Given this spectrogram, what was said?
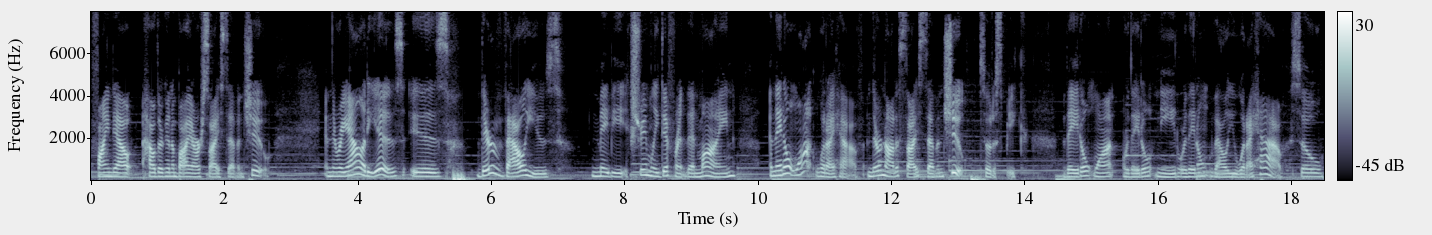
find out how they're going to buy our size 7 shoe. And the reality is is their values may be extremely different than mine and they don't want what I have, and they're not a size 7 shoe, so to speak. They don't want, or they don't need, or they don't value what I have. So,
